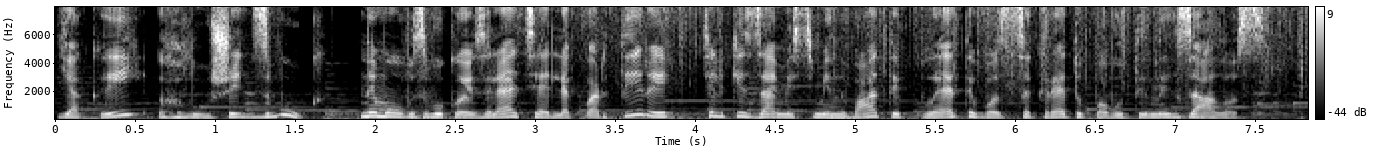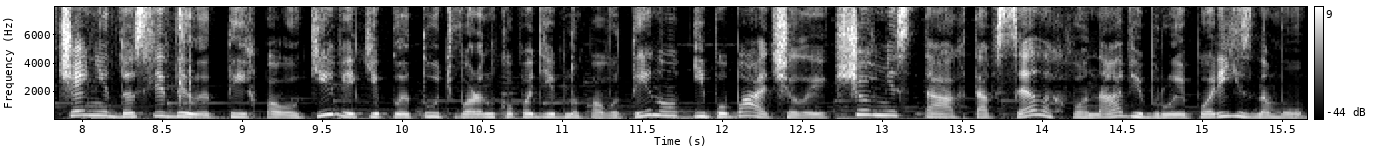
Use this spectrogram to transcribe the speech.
який глушить звук, немов звукоізоляція для квартири, тільки замість мінвати плетиво з секрету павутинних залоз. Вчені дослідили тих павуків, які плетуть воронкоподібну павутину, і побачили, що в містах та в селах вона вібрує по-різному.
